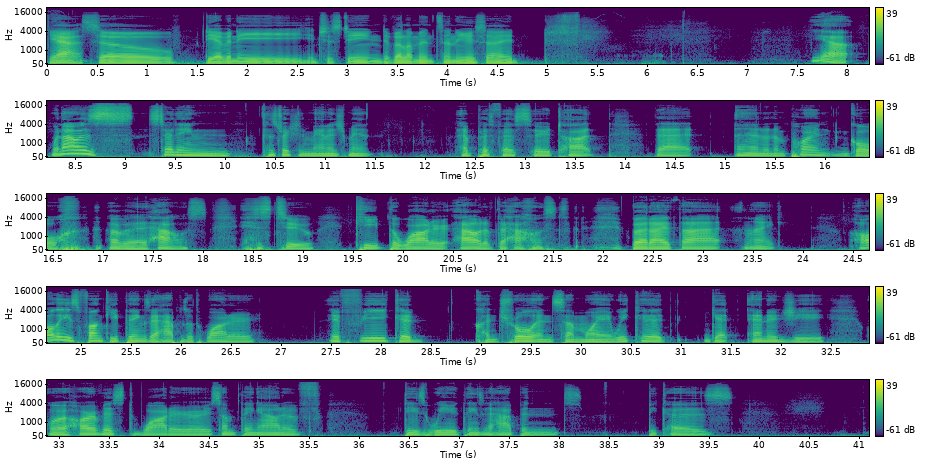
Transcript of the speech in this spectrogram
Yeah. So, do you have any interesting developments on your side? Yeah, when I was studying construction management, a professor taught that and an important goal of a house is to keep the water out of the house. but I thought like all these funky things that happens with water, if we could control in some way, we could get energy or harvest water or something out of these weird things that happens because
